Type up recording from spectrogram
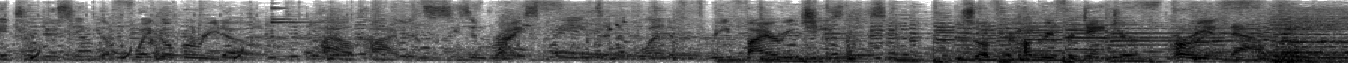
Introducing the Fuego Burrito. High with seasoned rice, beans, and a blend of three fiery cheeses. So if you're hungry for danger, hurry in now.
